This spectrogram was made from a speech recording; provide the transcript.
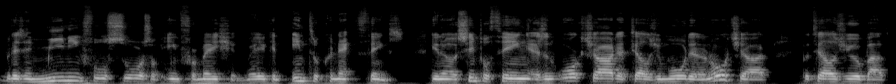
but as a meaningful source of information where you can interconnect things. You know, a simple thing as an org chart that tells you more than an org chart, but tells you about,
